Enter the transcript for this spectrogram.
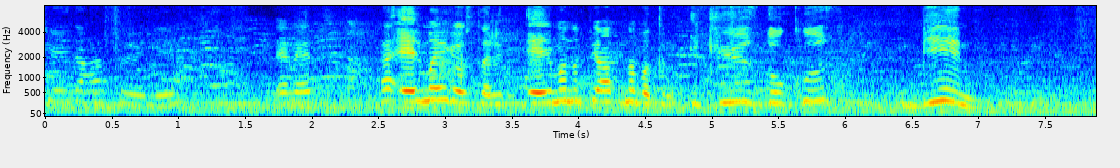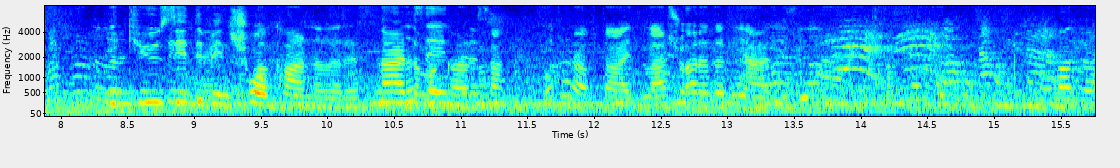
Şey daha söyleyeyim. Evet. Ha, elmayı göstereyim. Elmanın fiyatına bakın. 209 bin. 207 bin şok. Makarnaları. Nerede Nasıl makarna? enteresan. O taraftaydılar. Şu arada bir yerde. Dön.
